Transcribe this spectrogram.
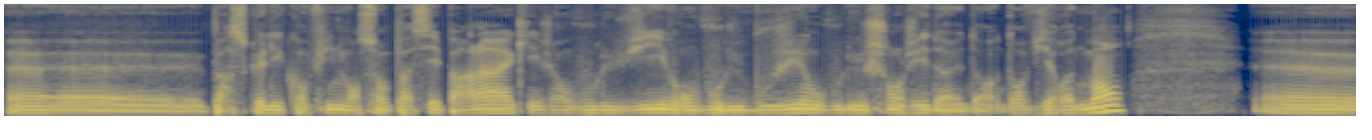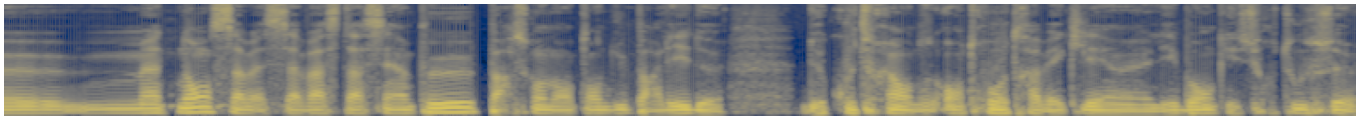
parce que les confinements sont passés par là, que les gens ont voulu vivre, ont voulu bouger, ont voulu changer d'environnement. Euh, maintenant, ça va, ça va se tasser un peu parce qu'on a entendu parler de, de coups de frein, entre autres avec les, les banques et surtout ce,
